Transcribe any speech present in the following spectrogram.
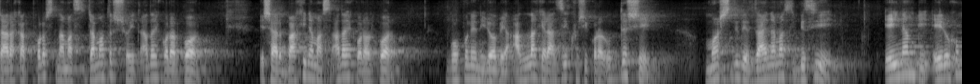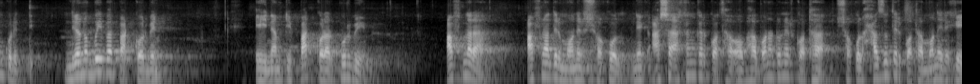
চার আকাত ফরস নামাজ জামাতের সহিত আদায় করার পর, এশার বাকি নামাজ আদায় করার পর, গোপনে নীরবে আল্লাহকে রাজি খুশি করার উদ্দেশ্যে মসজিদে জায়নামাজ বিছিয়ে এই নামটি এইরকম করে নিরানব্বই বার পাঠ করবেন। এই নামটি পাঠ করার পূর্বে আপনারা, আপনাদের মনের সকল নেক আশা আকাঙ্ক্ষার কথা, অভাব অনাটনের কথা, সকল হাজতের কথা মনে রেখে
